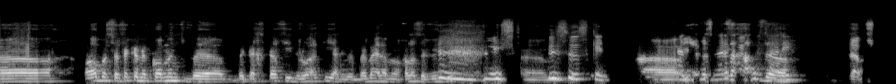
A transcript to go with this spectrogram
آه آه، بس الفكرة إن ال comments بتختفي دلوقتي يعني بتبقى لما نخلص الفيديو. مش مشكلة. آه، بس حد. لا مش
